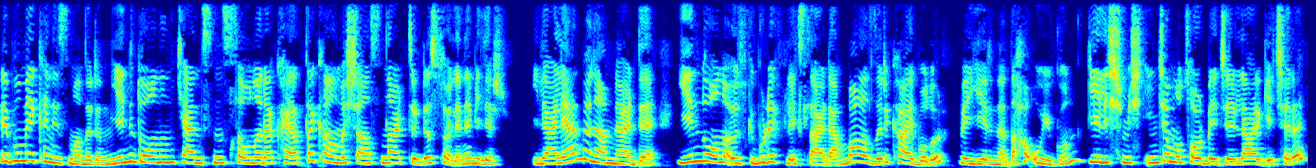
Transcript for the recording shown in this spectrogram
ve bu mekanizmaların yeni doğanın kendisini savunarak hayatta kalma şansını arttırdığı söylenebilir. İlerleyen dönemlerde yeni doğana özgü bu reflekslerden bazıları kaybolur ve yerine daha uygun, gelişmiş ince motor beceriler geçerek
